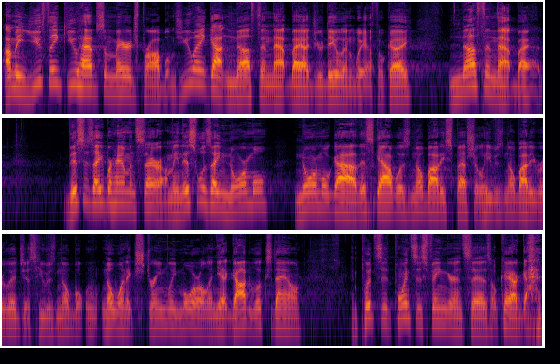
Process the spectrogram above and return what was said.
I mean, you think you have some marriage problems. You ain't got nothing that bad you're dealing with, okay? Nothing that bad. This is Abraham and Sarah. I mean, this was a normal, normal guy. This guy was nobody special. He was nobody religious. He was no, no one extremely moral. And yet God looks down and puts it, points his finger and says, Okay, I got,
